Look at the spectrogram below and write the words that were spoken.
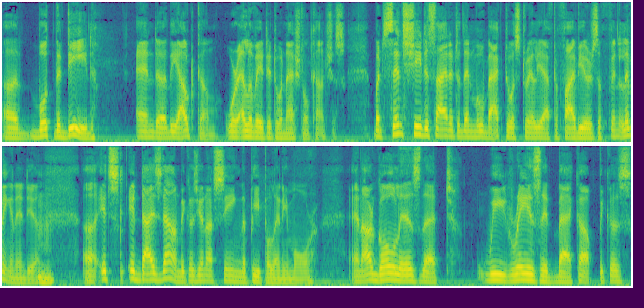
uh, both the deed and uh, the outcome were elevated to a national conscience. But since she decided to then move back to Australia after five years of fin- living in India, mm-hmm. uh, it's it dies down because you're not seeing the people anymore. And our goal is that we raise it back up because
